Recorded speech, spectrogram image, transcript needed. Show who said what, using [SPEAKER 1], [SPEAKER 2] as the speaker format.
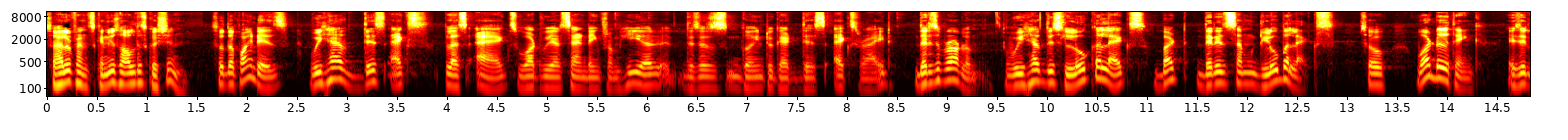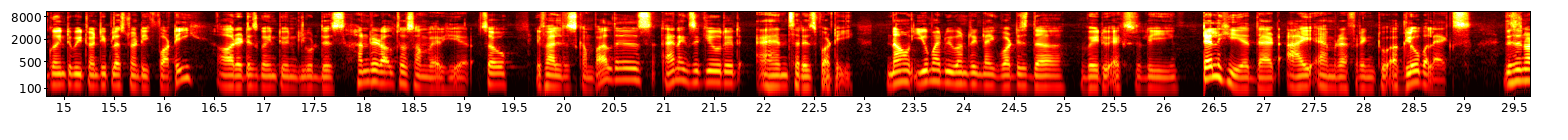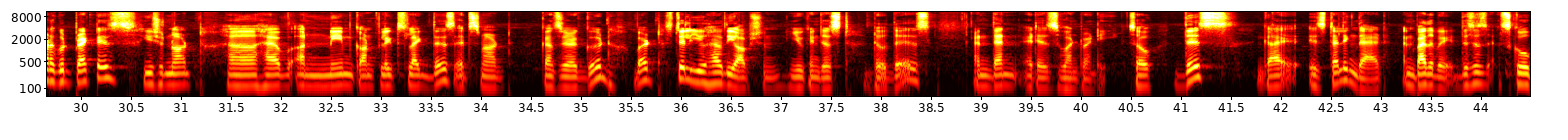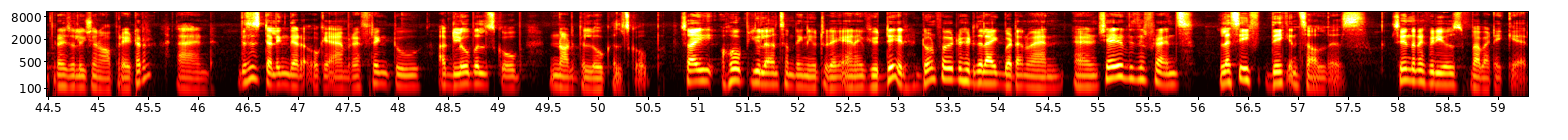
[SPEAKER 1] So hello friends, can you solve this question? So the point is, we have this x plus x, what we are sending from here, this is going to get this x, right? There is a problem. We have this local x, but there is some global x. So what do you think? Is it going to be 20 plus 20, 40? Or it is going to include this 100 also somewhere here? So if I'll just compile this and execute it, answer is 40. Now you might be wondering like, what is the way to actually tell here that I am referring to a global X? This is not a good practice. You should not uh, have a name conflicts like this. It's not considered good, but still you have the option. You can just do this and then it is 120. So this guy is telling that, and by the way, this is scope resolution operator and this is telling that, okay, I'm referring to a global scope, not the local scope. So I hope you learned something new today. And if you did, don't forget to hit the like button, man, and share it with your friends. Let's see if they can solve this. See you in the next videos. Bye bye. Take care.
